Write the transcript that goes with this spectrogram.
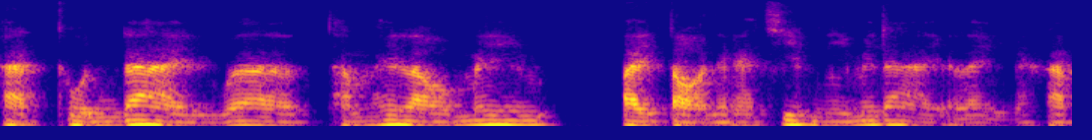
ขาดทุนได้หรือว่าทำให้เราไม่ ไปต่อในอาชีพนี้ไม่ได้อะไรนะครับ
